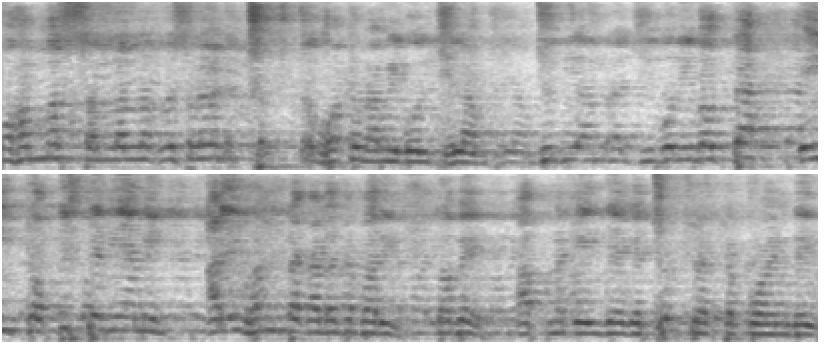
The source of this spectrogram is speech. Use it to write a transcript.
মোহাম্মদ আলাইহি একটা ছোট্ট ঘটনা আমি বলছিলাম। যদি আমরা জীবনী বক্তা, এই টপিকটা নিয়ে আমি আড়াই ঘণ্টা কাটাতে পারি, তবে আপনাকে এই জায়গায় ছোট্ট একটা পয়েন্ট দেই।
